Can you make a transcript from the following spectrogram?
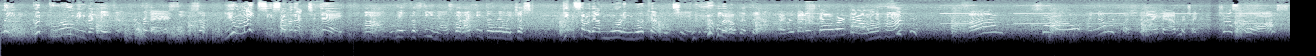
cleaning, good grooming behavior for them Okay. to see. So you might see some of that today uh, with the females, but I think they're really just getting some of that morning workout routine a little bit there. Everybody's got to work out. Uh-huh. Um, so another question I had, which I just lost,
